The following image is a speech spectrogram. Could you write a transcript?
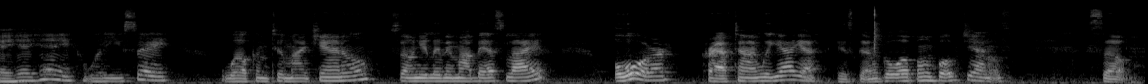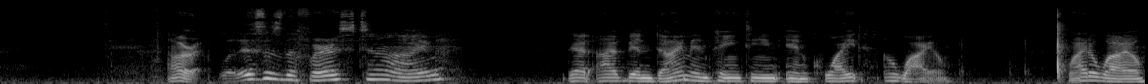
Hey, hey, hey, what do you say? Welcome to my channel, Sonia Living My Best Life, or Craft Time with Yaya. It's gonna go up on both channels. So, all right, well, this is the first time that I've been diamond painting in quite a while. Quite a while.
